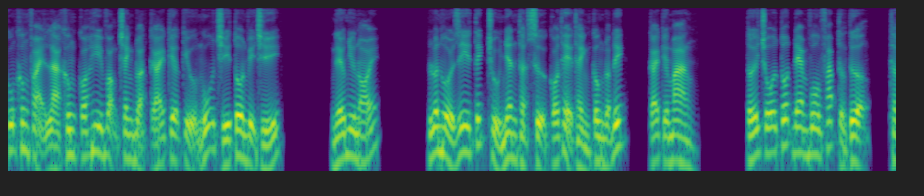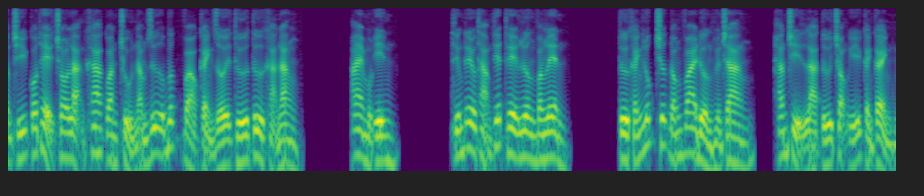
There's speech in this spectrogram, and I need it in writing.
cũng không phải là không có hy vọng tranh đoạt cái kia cựu ngũ trí tôn vị trí. Nếu như nói, luân hồi di tích chủ nhân thật sự có thể thành công đoạt đích, cái kia mang tới chỗ tốt đem vô pháp tưởng tượng, thậm chí có thể cho lạng kha quan chủ nắm giữ bước vào cảnh giới thứ tư khả năng. Ai một in. Tiếng kêu thảm thiết thê lương vang lên. Từ khánh lúc trước đóng vai đường huyền trang, hắn chỉ là tứ trọng ý cảnh cảnh,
